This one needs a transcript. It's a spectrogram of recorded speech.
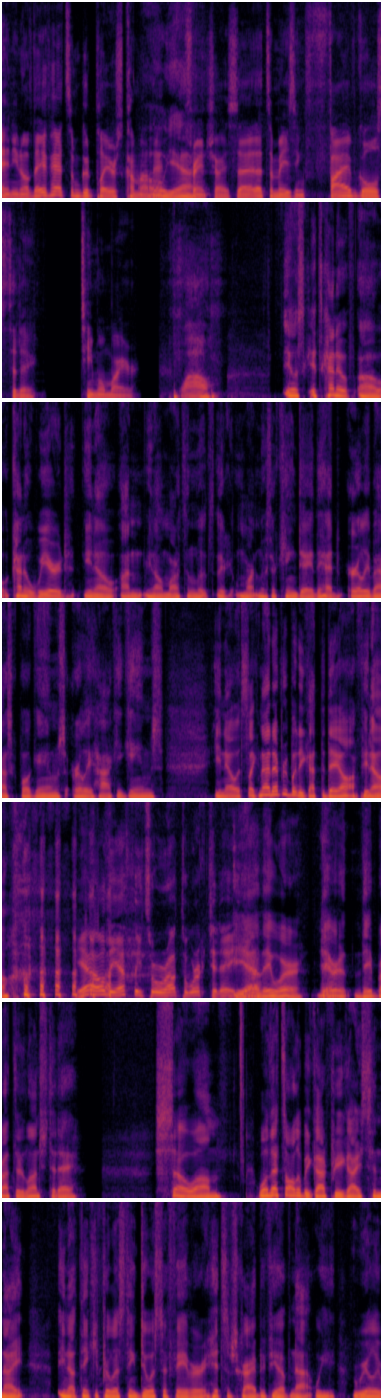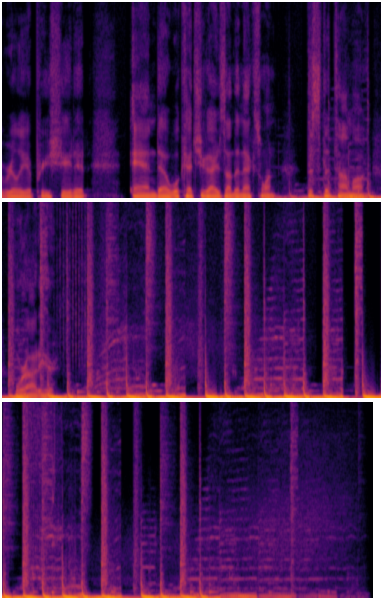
And you know they've had some good players come on Oh, that yeah. franchise. That, that's amazing. Five goals today, Timo Meier. Wow. It was. It's kind of uh, kind of weird, you know. On you know Martin Luther Martin Luther King Day, they had early basketball games, early hockey games. You know, it's like not everybody got the day off. You know. Yeah, all the athletes were out to work today. yeah, they were. They Yeah. were. They brought their lunch today. So, um, well, that's all that we got for you guys tonight. You know, thank you for listening. Do us a favor, hit subscribe if you have not. We really, really appreciate it. And uh, we'll catch you guys on the next one. This is the Tomahawk. We're out of here.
